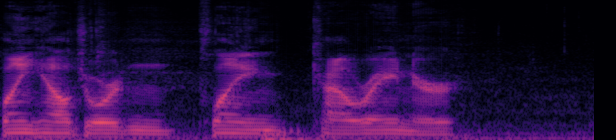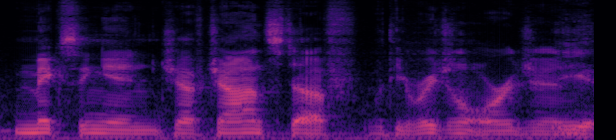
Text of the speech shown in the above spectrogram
playing Hal Jordan, playing Kyle Rayner, mixing in Geoff Johns stuff with the original origin, Yeah.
